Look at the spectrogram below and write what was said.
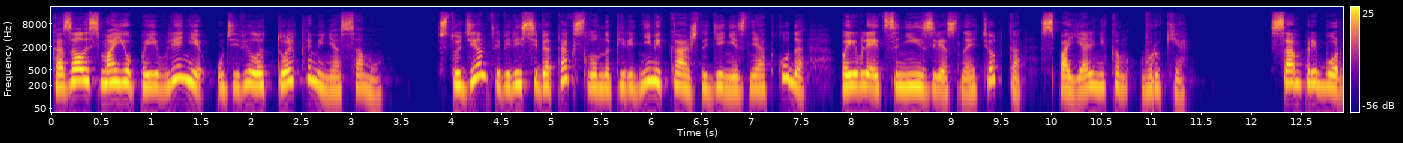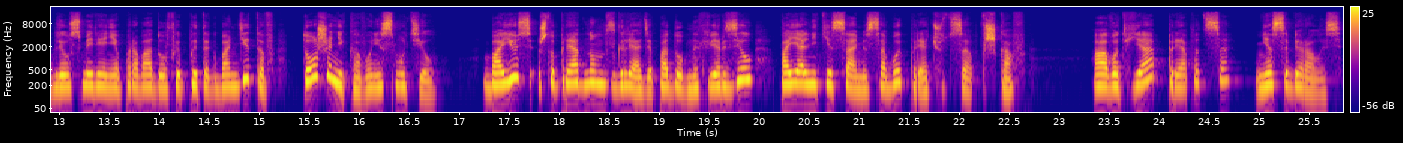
Казалось, мое появление удивило только меня саму. Студенты вели себя так, словно перед ними каждый день из ниоткуда появляется неизвестная тетка с паяльником в руке. Сам прибор для усмирения проводов и пыток бандитов тоже никого не смутил. Боюсь, что при одном взгляде подобных верзил паяльники сами собой прячутся в шкаф. А вот я прятаться не собиралась.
